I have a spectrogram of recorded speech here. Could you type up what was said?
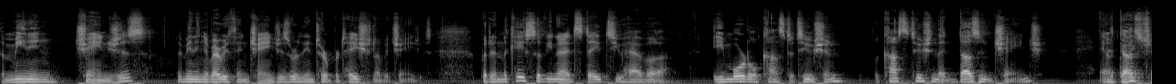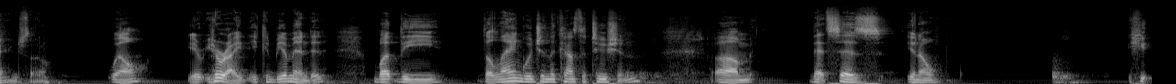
the meaning changes, the meaning of everything changes, or the interpretation of it changes. But in the case of the United States, you have a immortal constitution, a constitution that doesn't change. And It does change though. Well, you're, you're right; it can be amended, but the the language in the Constitution um, that says, you know, hu-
